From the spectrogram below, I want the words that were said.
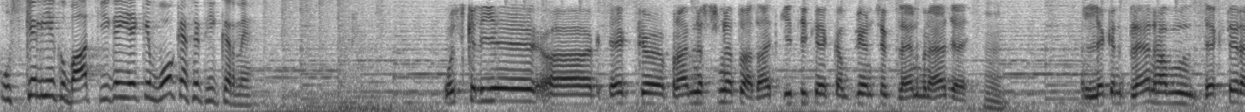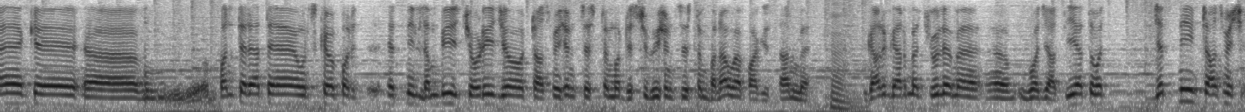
اس کے لیے کوئی بات کی گئی ہے کہ وہ کیسے ٹھیک کرنے ہیں؟ اس کے لیے ایک پرائم منسٹر نے تو ہدایت کی تھی کہ کمپریہنسو پلان بنایا جائے۔ لیکن پلان ہم دیکھتے رہے ہیں کہ بنتے رہتے ہیں اس کے اوپر اتنی لمبی چوڑی جو ٹرانسمیشن سسٹم اور ڈسٹریبیوشن سسٹم بنا ہوا ہے پاکستان میں گھر گھر میں چولہے میں وہ جاتی ہے تو جتنی ٹرانسمیشن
